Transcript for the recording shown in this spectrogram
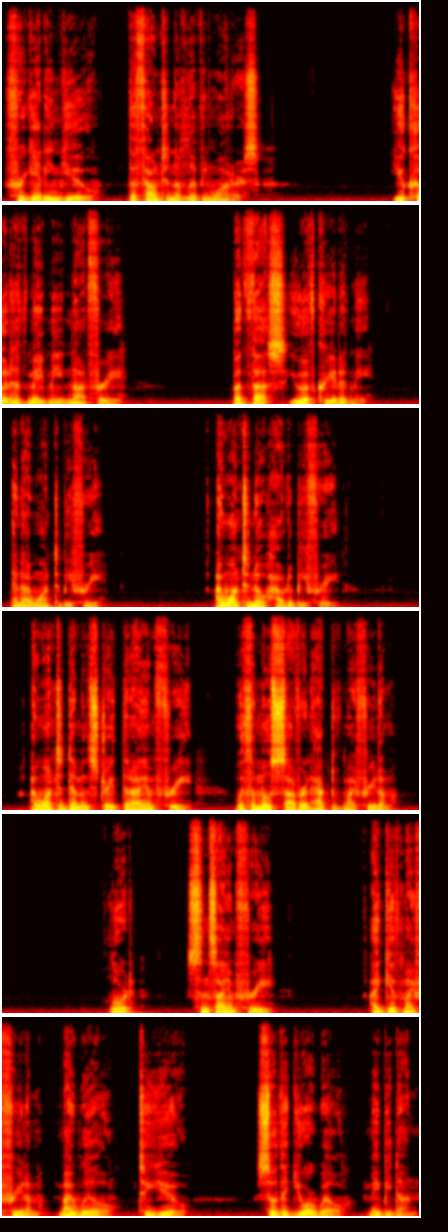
forgetting you, the fountain of living waters. You could have made me not free, but thus you have created me, and I want to be free. I want to know how to be free. I want to demonstrate that I am free with the most sovereign act of my freedom. Lord, since I am free, I give my freedom, my will, to you, so that your will may be done.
